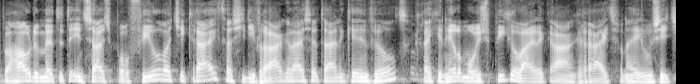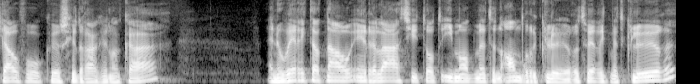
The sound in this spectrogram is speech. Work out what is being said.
we houden met het Insights profiel wat je krijgt. Als je die vragenlijst uiteindelijk invult, krijg je een hele mooie spiegel eigenlijk aangereikt van hey, hoe zit jouw voorkeursgedrag in elkaar? En hoe werkt dat nou in relatie tot iemand met een andere kleur? Het werkt met kleuren.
